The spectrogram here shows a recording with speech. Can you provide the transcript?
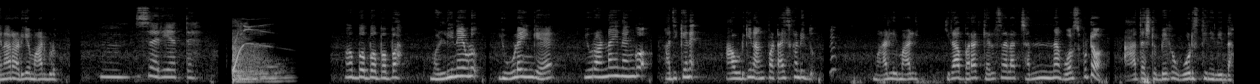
ಏನಾರು ಅಡುಗೆ ಮಾಡಿಬಿಡು. ಹ್ಞೂ ಸರಿ ಅತ್ತೆ. ಅಬ್ಬಬ್ಬಬ್ಬಬ್ಬ ಮಳ್ಳಿನೇ ಇವಳು. ಇವಳ ಹಿಂಗೆ. ಇವ್ರ ಅಣ್ಣ ಇನ್ನಂಗೋ. ಅದಕ್ಕೇನೆ ಆ ಹುಡುಗಿ ನಂಗೆ ಪಟಾಯಿಸ್ಕೊಂಡಿದ್ದು. ಮಾಡಲಿ ಮಾಡಲಿ. ಇರ ಬರೋ ಕೆಲಸ ಎಲ್ಲ ಚೆನ್ನಾಗಿ ಓಡಿಸ್ಬಿಟ್ಟು ಆದಷ್ಟು ಬೇಗ ಓಡಿಸ್ತೀನಿ ಇಲ್ಲಿಂದ.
